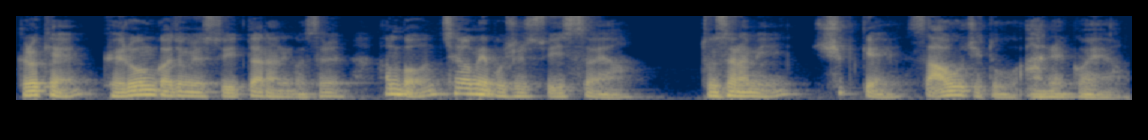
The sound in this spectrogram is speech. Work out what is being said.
그렇게 괴로운 과정일 수 있다는 것을 한번 체험해 보실 수 있어야 두 사람이 쉽게 싸우지도 않을 거예요.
